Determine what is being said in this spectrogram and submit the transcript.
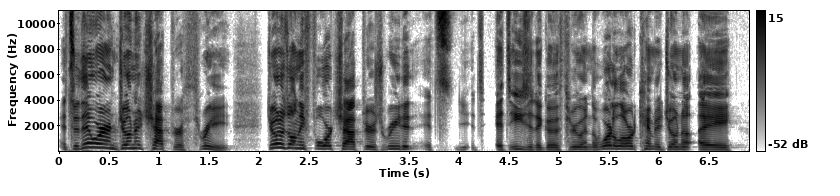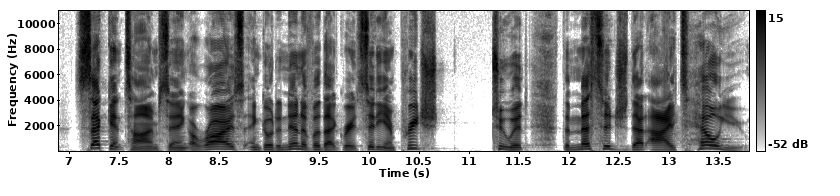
And so then we're in Jonah chapter 3. Jonah's only four chapters. Read it, it's, it's, it's easy to go through. And the word of the Lord came to Jonah a second time, saying, Arise and go to Nineveh, that great city, and preach to it the message that I tell you.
